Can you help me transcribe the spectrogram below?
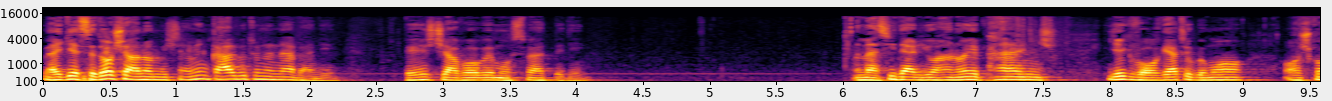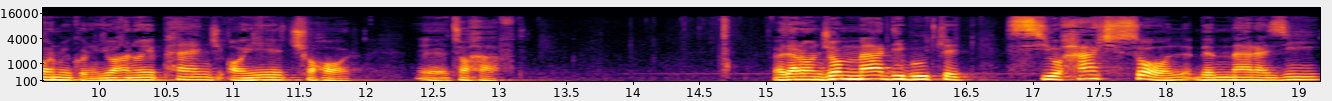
و اگه صداش الان میشنوین قلبتون رو نبندین. بهش جواب مثبت بدین. مسیح در یوحنای پنج یک واقعیت رو به ما آشکار می‌کنه. یوحنای پنج آیه چهار تا هفت. و در آنجا مردی بود که سی و هشت سال به مرضی,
